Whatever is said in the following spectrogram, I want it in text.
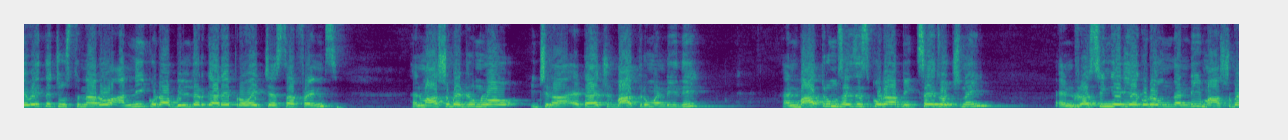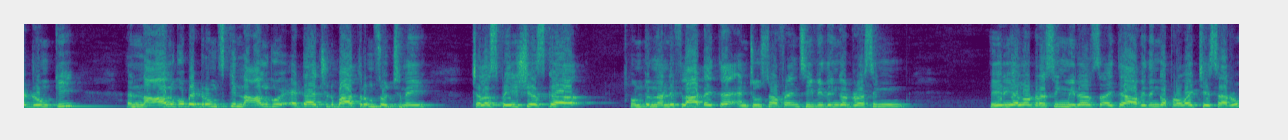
ఏవైతే చూస్తున్నారో అన్నీ కూడా బిల్డర్ గారే ప్రొవైడ్ చేస్తారు ఫ్రెండ్స్ అండ్ మాస్టర్ బెడ్రూమ్లో ఇచ్చిన అటాచ్డ్ బాత్రూమ్ అండి ఇది. అండ్ బాత్రూమ్ సైజెస్ కూడా బిగ్ సైజ్ వచ్చినాయి. అండ్ డ్రెస్సింగ్ ఏరియా కూడా ఉందండి మాస్టర్ బెడ్రూమ్కి అండ్ నాలుగు బెడ్రూమ్స్కి నాలుగు అటాచ్డ్ బాత్రూమ్స్ వచ్చినాయి. చాలా స్పేషియస్గా ఉంటుందండి ఫ్లాట్ అయితే. అండ్ చూసిన ఫ్రెండ్స్ ఈ విధంగా డ్రెస్సింగ్ ఏరియాలో డ్రెస్సింగ్ మిరర్స్ అయితే ఆ విధంగా ప్రొవైడ్ చేశారు.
